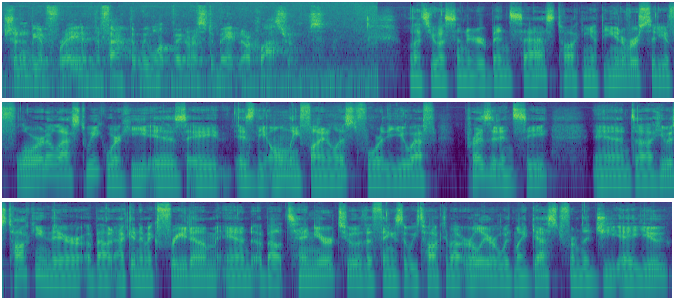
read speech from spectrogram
shouldn't be afraid of the fact that we want vigorous debate in our classrooms. Well, that's U.S. Senator Ben Sasse talking at the University of Florida last week, where he is a is the only finalist for the UF presidency. And uh, he was talking there about academic freedom and about tenure, two of the things that we talked about earlier with my guest from the GAU,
